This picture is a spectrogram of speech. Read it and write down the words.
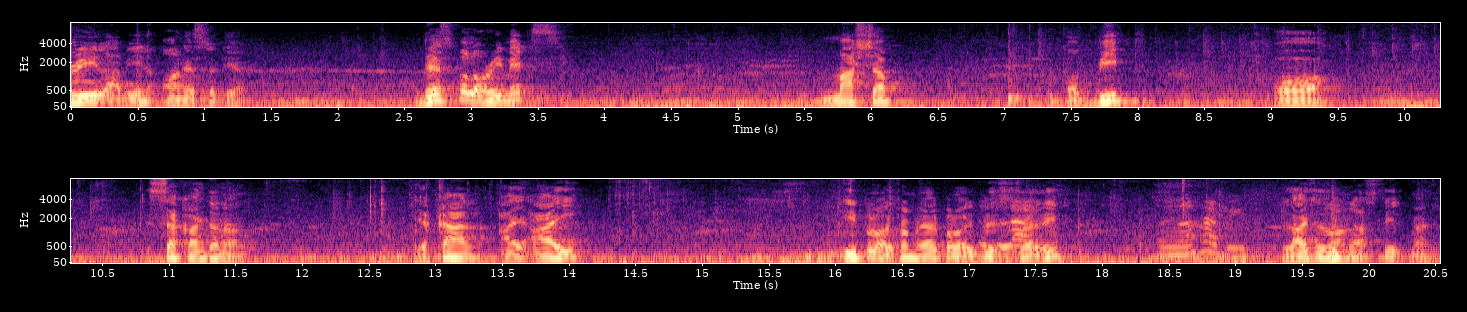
real, I'm being honest with you. This pholourie mix, mash up, or beat, or second to none. You can't, I, I eat pholourie from real pholourie places light. already. And not uh, heavy. Light is on that statement.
